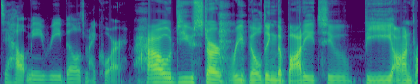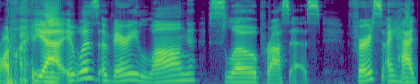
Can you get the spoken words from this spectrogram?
to help me rebuild my core. How do you start rebuilding the body to be on Broadway? Yeah, it was a very long, slow process. First, I had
